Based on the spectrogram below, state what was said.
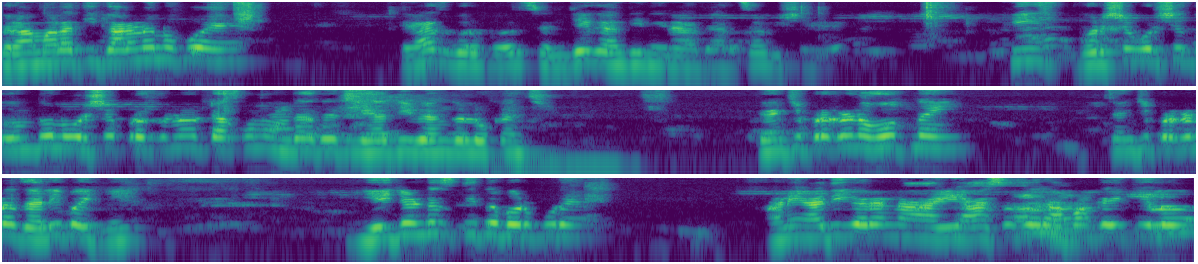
तर आम्हाला ती कारण नको आहे. त्याचबरोबर संजय गांधी निराधारचा विषय आहे. की वर्ष वर्ष दोन दोन वर्ष प्रकरणं टाकून होऊन जातात ह्या दिव्यांग लोकांची. त्यांची प्रकरणं होत नाही. त्यांची प्रकरणं झाली पाहिजे. एजंटच तिथं भरपूर आहे. आणि अधिकाऱ्यांना हे असं जर आपण काही केलं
